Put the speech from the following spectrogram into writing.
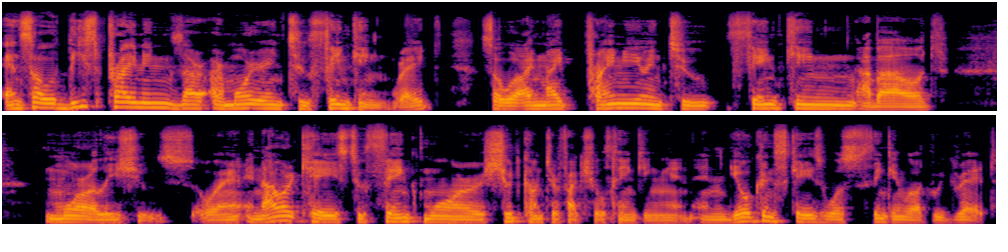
And so these primings are, are more into thinking, right? So I might prime you into thinking about moral issues, or in our case, to think more should counterfactual thinking. And, and case was thinking about regret.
